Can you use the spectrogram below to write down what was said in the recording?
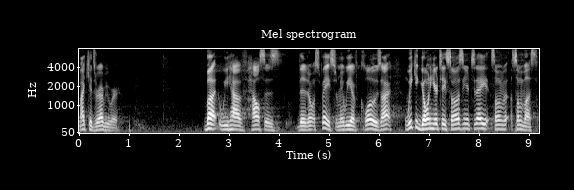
My kids are everywhere. But we have houses that don't have space, or maybe we have clothes. I, we could go in here today, some of us in here today, some of, some of us,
